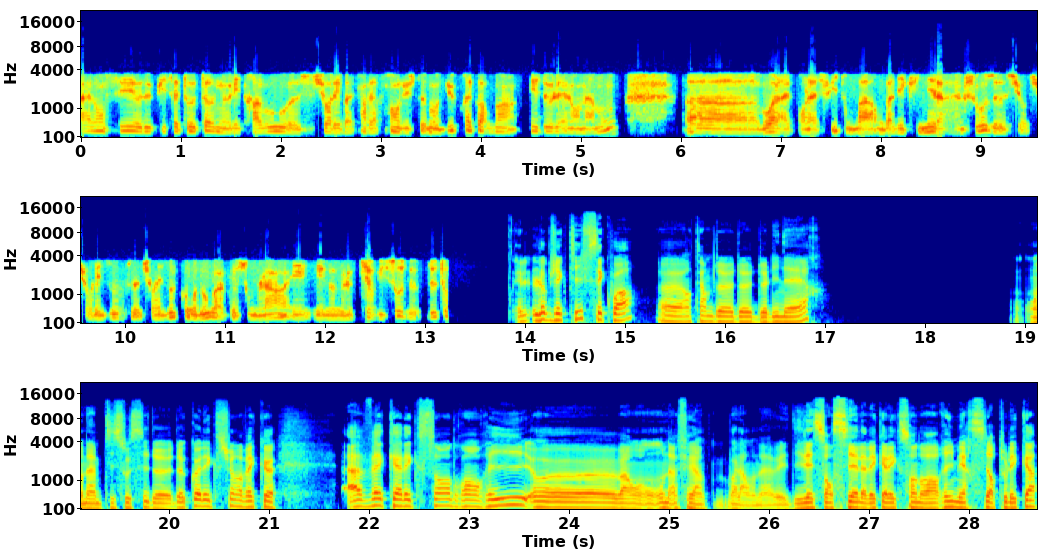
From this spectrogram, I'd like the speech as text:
à lancer depuis cet automne les travaux sur les bassins versants justement du pré-corbin et de l'Aile en amont. Euh, voilà, et pour la suite, on va on va décliner la même chose sur sur les autres sur les autres cours d'eau hein, que sont l'Ain et, et le, petit ruisseau de, de L'objectif, c'est quoi? euh, en termes de, de, de, linéaire On a un petit souci de, de connexion avec euh, avec Alexandre Henry. Euh, ben on a fait, un, voilà, on avait dit l'essentiel avec Alexandre Henry. Merci en tous les cas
